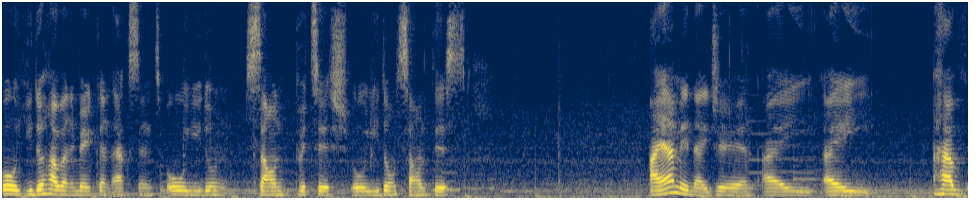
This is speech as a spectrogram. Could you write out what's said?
oh you don't have an american accent. Oh you don't sound british. Oh you don't sound this i am a nigerian i i have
